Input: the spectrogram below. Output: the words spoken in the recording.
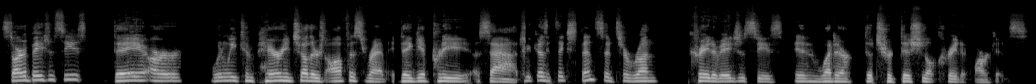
startup agencies, they are when we compare each other's office rent, they get pretty sad because it's expensive to run creative agencies in what are the traditional creative markets.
